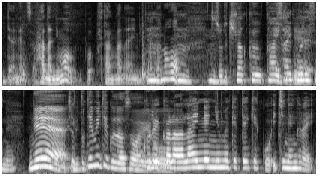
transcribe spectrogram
みたいなやつ肌にも負担がないみたいなのを、うんうんちょっと企画会議最で高ですね。ねえちょっと言ってみてくださいよ。これから来年に向けて結構一年ぐらい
